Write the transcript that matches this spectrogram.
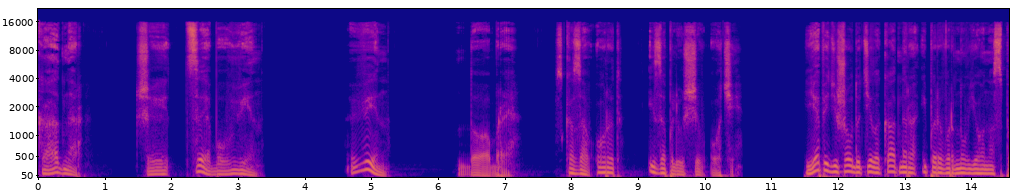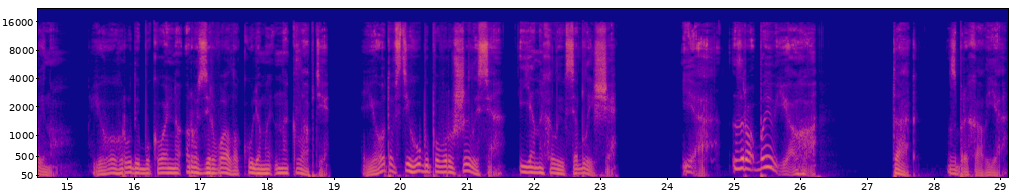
Каднер? Чи це був він? Він. Добре, сказав Орет і заплющив очі. Я підійшов до тіла Каднера і перевернув його на спину. Його груди буквально розірвало кулями на клапті, його товсті губи поворушилися, і я нахилився ближче. Я зробив його. Так, збрехав я.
